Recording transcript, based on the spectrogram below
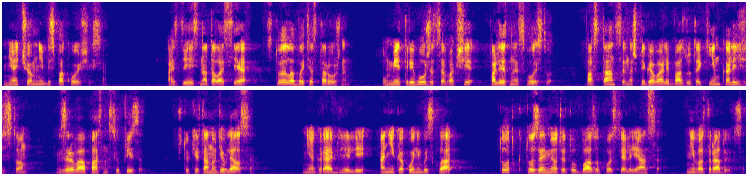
ни о чем не беспокоящихся. А здесь, на Таласе, стоило быть осторожным. Уметь тревожиться – вообще полезное свойство. Повстанцы нашпиговали базу таким количеством взрывоопасных сюрпризов, что Киртан удивлялся. Не ограбили ли они какой-нибудь склад? Тот, кто займет эту базу после Альянса, не возрадуется.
